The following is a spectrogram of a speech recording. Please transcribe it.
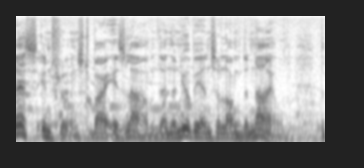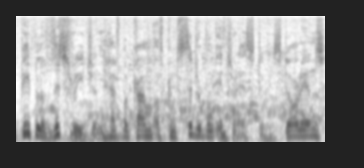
Less influenced by Islam than the Nubians along the Nile, the people of this region have become of considerable interest to historians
